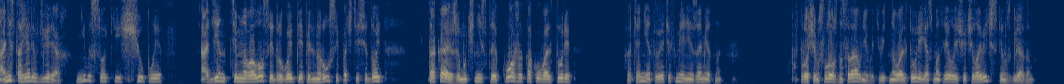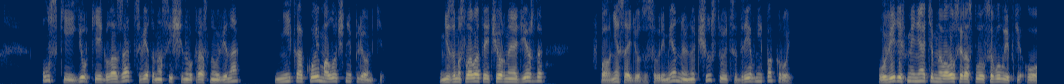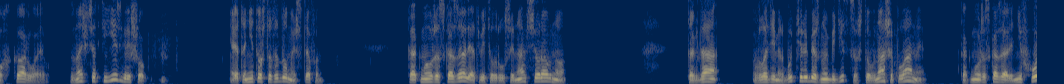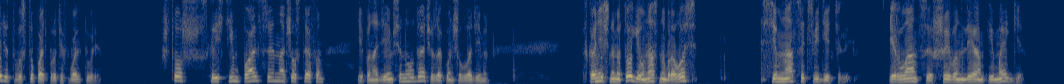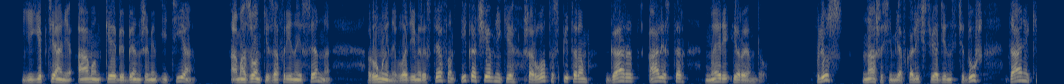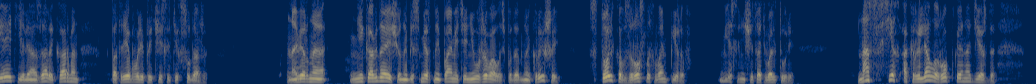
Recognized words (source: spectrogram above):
Они стояли в дверях, невысокие, щуплые, один темноволосый, другой пепельно-русый, почти седой, такая же мучнистая кожа, как у Вальтури, хотя нет, у этих менее заметно. Впрочем, сложно сравнивать, ведь на Вальтуре я смотрела еще человеческим взглядом. Узкие, юркие глаза цвета насыщенного красного вина, никакой молочной пленки. Незамысловатая черная одежда вполне сойдет за современную, но чувствуется древний покрой. Увидев меня, темноволосый расплылся в улыбке. «Ох, Карлайл, значит, все-таки есть грешок?» «Это не то, что ты думаешь, Стефан». «Как мы уже сказали, — ответил Русый, — нам все равно». «Тогда, Владимир, будьте любезны убедиться, что в наши планы, как мы уже сказали, не входит выступать против Вальтури». «Что ж, скрестим пальцы», — начал Стефан, — «и понадеемся на удачу», — закончил Владимир. В конечном итоге у нас набралось 17 свидетелей. Ирландцы Шиван, Лиам и Мэгги, египтяне Амон, Кеби, Бенджамин и Тиа, амазонки Зафрина и Сенна, румыны Владимир и Стефан и кочевники Шарлотта с Питером, Гаррет, Алистер, Мэри и Рэндалл. Плюс наша семья в количестве 11 душ, Таня, Кейт, Елиазар и Кармен потребовали причислить их сюда же. Наверное, никогда еще на бессмертной памяти не уживалось под одной крышей Столько взрослых вампиров, если не считать Вальтури. Нас всех окрыляла робкая надежда.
